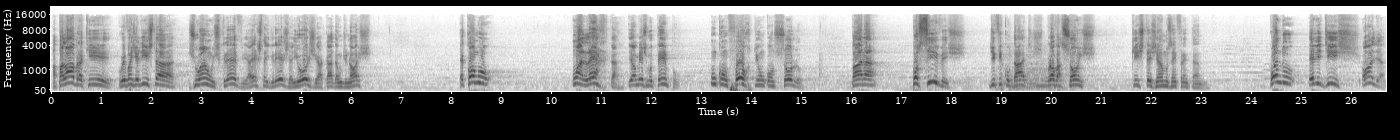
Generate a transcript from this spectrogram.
a palavra que o evangelista João escreve a esta igreja e hoje a cada um de nós é como um alerta e ao mesmo tempo um conforto e um consolo para possíveis dificuldades, provações que estejamos enfrentando. Quando ele diz: Olha,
